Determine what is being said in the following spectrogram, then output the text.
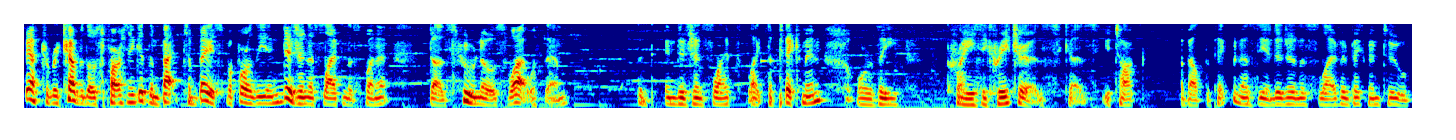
We have to recover those parts and get them back to base before the indigenous life on this planet does who knows what with them. The indigenous life, like the Pikmin, or the crazy creatures, because you talk about the Pikmin as the indigenous life in Pikmin 2.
